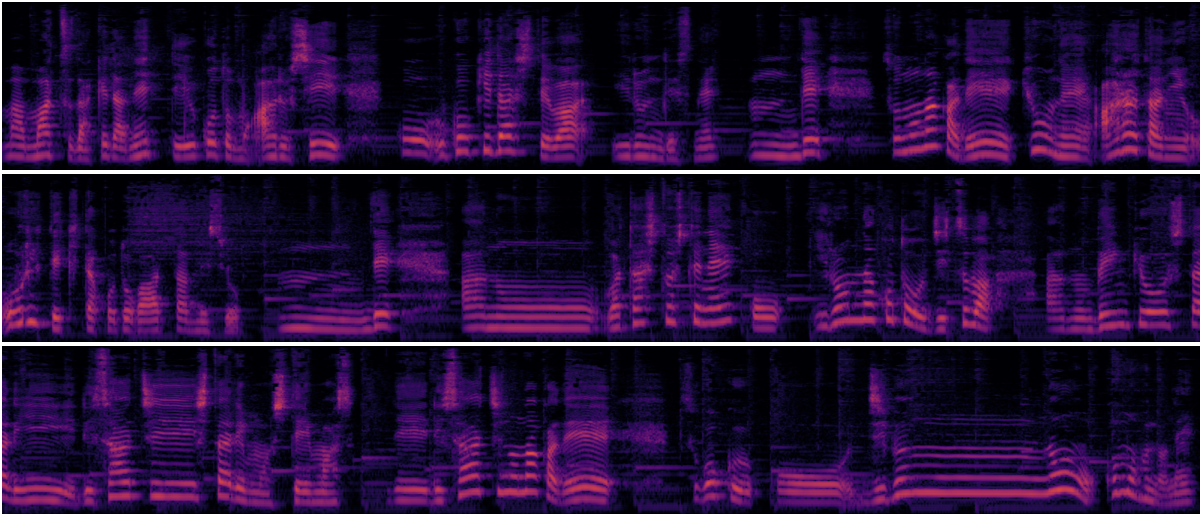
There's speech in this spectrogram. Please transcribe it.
まあ、待つだけだねっていうこともあるしこう動き出してはいるんですね。うん、でその中で今日ね新たに降りてきたことがあったんですよ。うん、であのー、私としてねこういろんなことを実はあの勉強したりリサーチしたりもしています。でリサーチの中ですごくこう自分のコモフのね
